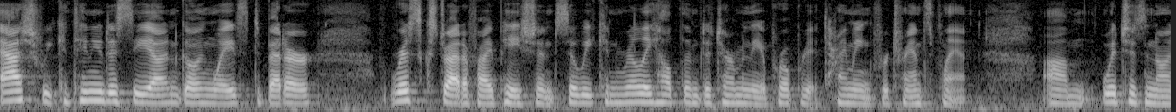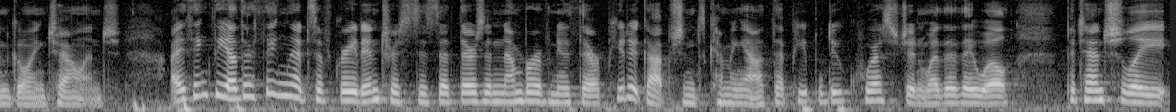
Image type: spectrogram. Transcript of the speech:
ASH, we continue to see ongoing ways to better risk stratify patients so we can really help them determine the appropriate timing for transplant, um, which is an ongoing challenge. I think the other thing that's of great interest is that there's a number of new therapeutic options coming out that people do question whether they will potentially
